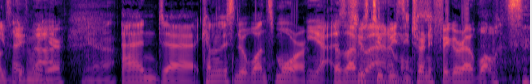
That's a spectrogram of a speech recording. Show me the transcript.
you've given me here. Yeah. And uh, can I listen to it once more? Yeah, Because I was too busy trying to figure out what was.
